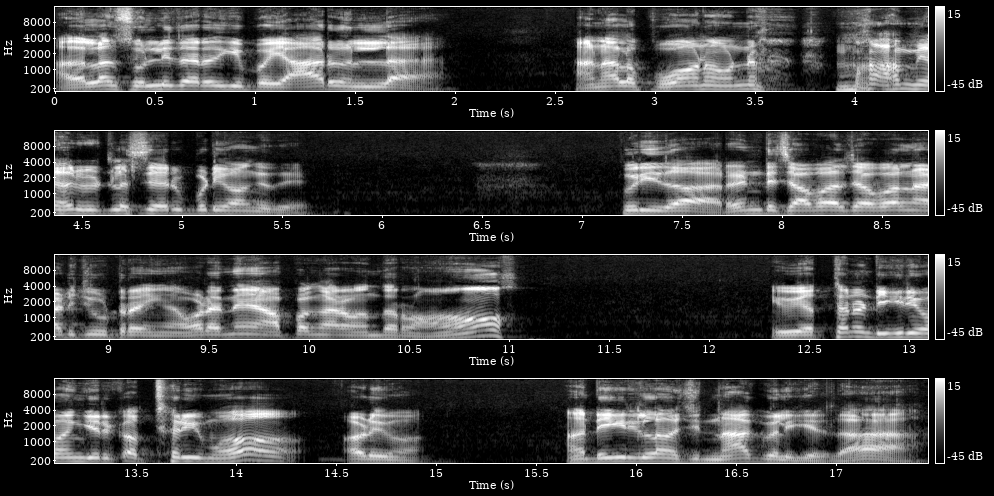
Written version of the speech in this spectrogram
அதெல்லாம் சொல்லி தரதுக்கு இப்போ யாரும் இல்லை. அதனால் போனவுடனே மாமியார் வீட்டில் செருப்படி வாங்குது. புரியுதா? ரெண்டு சவால் சவால்னு அடிச்சு விட்றாங்க உடனே அப்பங்காரன் வந்துடுறோம் இவ எத்தனை டிகிரி வாங்கியிருக்கோ தெரியுமோ? அப்படிமா. அந்த டிகிரிலாம் வச்சு நாக்கு வலிக்கிறதா?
